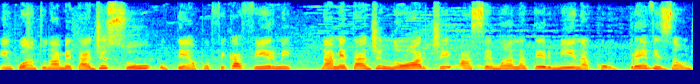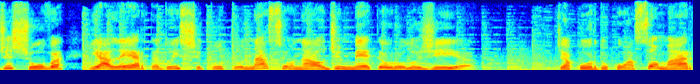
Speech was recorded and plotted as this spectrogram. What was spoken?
Enquanto na metade sul o tempo fica firme, na metade norte a semana termina com previsão de chuva e alerta do Instituto Nacional de Meteorologia. De acordo com a SOMAR,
